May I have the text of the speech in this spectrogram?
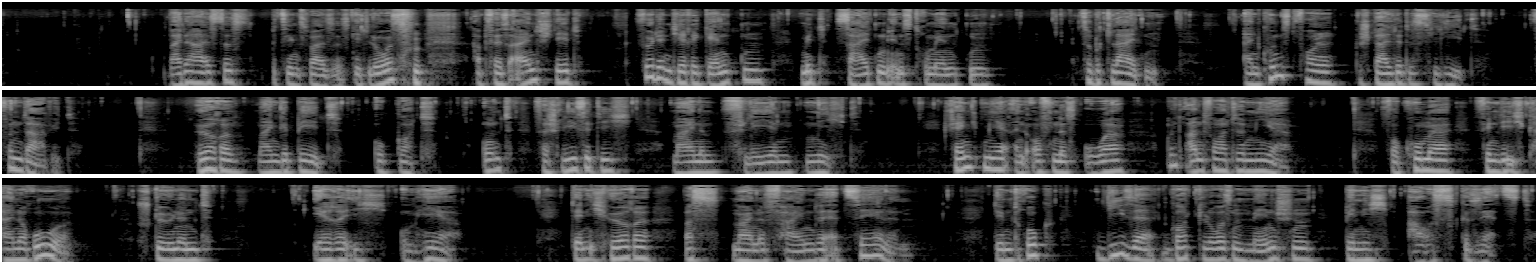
Weiter heißt es, beziehungsweise es geht los, ab Vers 1 steht, für den Dirigenten mit Saiteninstrumenten zu begleiten. Ein kunstvoll gestaltetes Lied von David. Höre mein Gebet, o oh Gott, und verschließe dich meinem Flehen nicht. Schenk mir ein offenes Ohr und antworte mir. Vor Kummer finde ich keine Ruhe, stöhnend irre ich umher. Denn ich höre, was meine Feinde erzählen. Dem Druck dieser gottlosen Menschen bin ich ausgesetzt.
